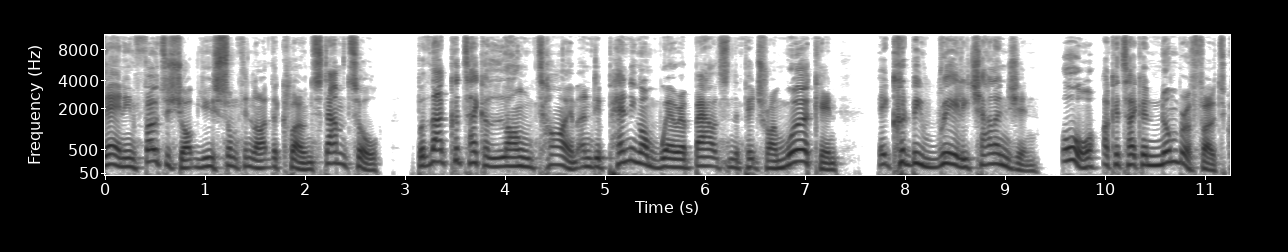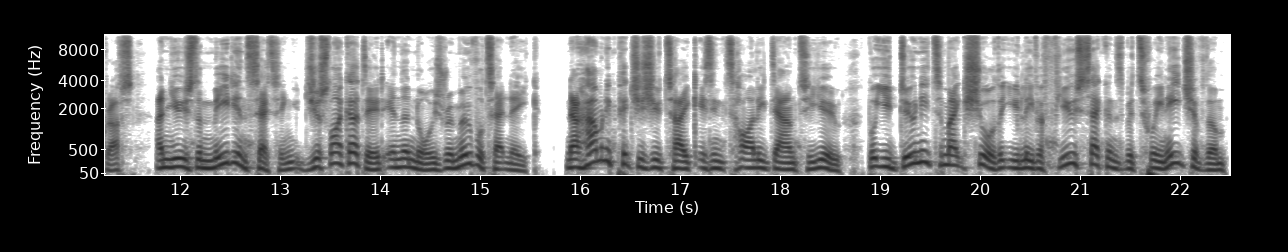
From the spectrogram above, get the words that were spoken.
then in Photoshop use something like the clone stamp tool, but that could take a long time and depending on whereabouts in the picture I'm working, it could be really challenging. Or I could take a number of photographs and use the median setting just like I did in the noise removal technique. Now how many pictures you take is entirely down to you, but you do need to make sure that you leave a few seconds between each of them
